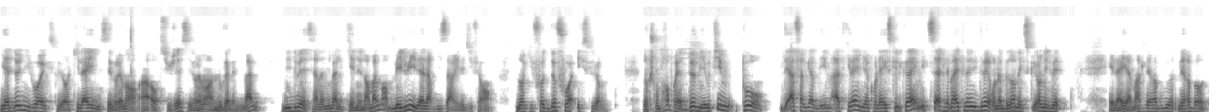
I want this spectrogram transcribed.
y a deux niveaux à exclure. Kilaim, c'est vraiment un hors-sujet, c'est vraiment un nouvel animal. Nidme, c'est un animal qui est né normalement, mais lui, il a l'air bizarre, il est différent. Donc, il faut deux fois exclure. Donc, je comprends pourquoi il y a deux miutim pour des afalgav, des imat bien qu'on a exclu kilaim, on a besoin d'exclure nidme. Et là, il y a mat les rabot.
